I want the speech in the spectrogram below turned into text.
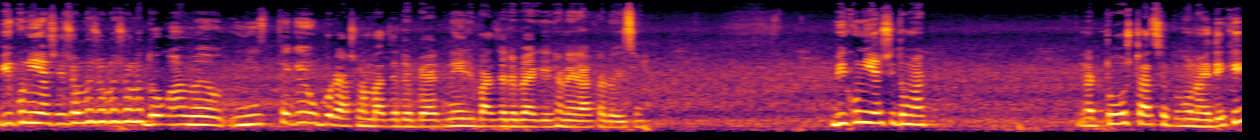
বিকু নিয়ে আসে, চলো চলো চলো, দোকান নিচ থেকে উপরে আসলাম, বাজারে ব্যাগ নিয়ে বাজারে ব্যাগ এখানে রাখা রয়েছে। বিকু আসি তোমার। না টোস্ট আছে তো মনে হয়, দেখি।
